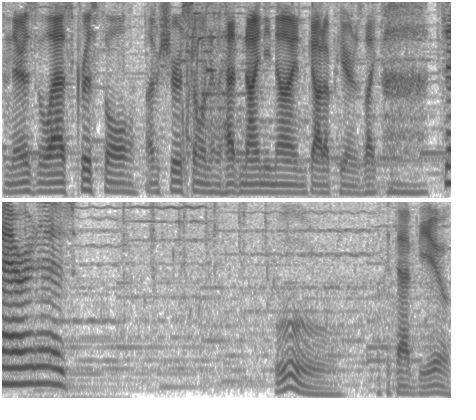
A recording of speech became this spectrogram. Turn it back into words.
And there's the last crystal. I'm sure someone who had 99 got up here and was like, there it is. Ooh, look at that view.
